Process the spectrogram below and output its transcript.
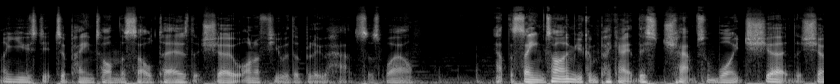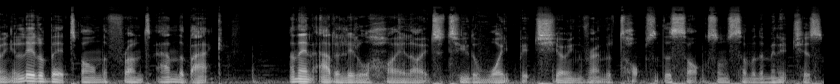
I used it to paint on the saltires that show on a few of the blue hats as well. At the same time, you can pick out this chap's white shirt that's showing a little bit on the front and the back and then add a little highlight to the white bits showing around the tops of the socks on some of the miniatures.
